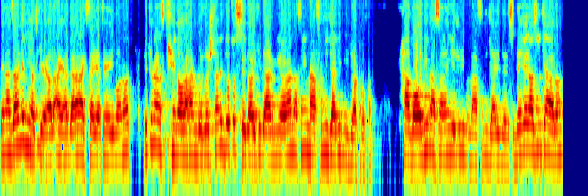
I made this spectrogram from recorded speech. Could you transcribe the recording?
به نظر نمیاد که حالا حداقل اکثریت حیوانات بتونن از کنار هم گذاشتن دو تا صدایی که در میارن مثلا این مفهومی جدید ایجاد بکنن. حوالی مثلا یه جوری به مفهوم جدید برسه. به غیر از اینکه الان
